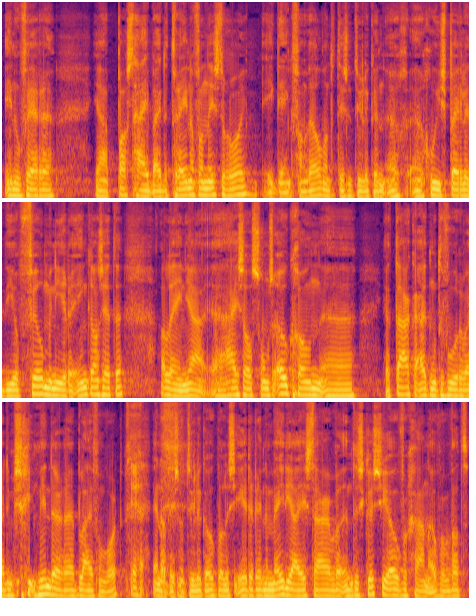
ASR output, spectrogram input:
in hoeverre ja, past hij bij de trainer van Nistelrooy? Ik denk van wel, want het is natuurlijk een, een, goede speler die op veel manieren in kan zetten. Alleen ja, hij zal soms ook gewoon ja, taken uit moeten voeren waar hij misschien minder uh, blij van wordt. Ja. En dat is natuurlijk ook wel eens eerder in de media is daar een discussie over gaan, over wat,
